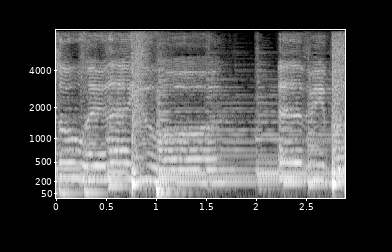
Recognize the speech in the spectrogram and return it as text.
the way that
